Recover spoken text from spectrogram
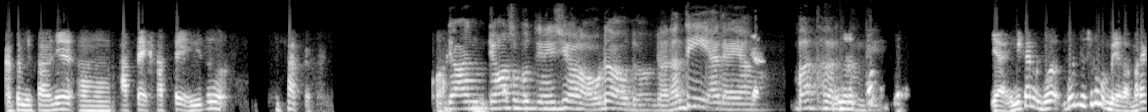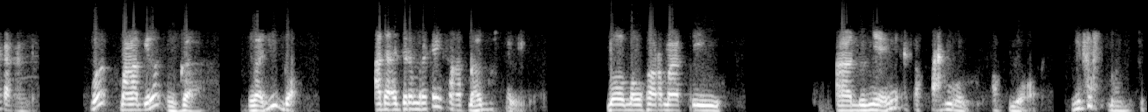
atau misalnya uh, eh, KT-KT itu sesat katanya. Wah, jangan jangan sebut inisial lah, udah udah udah nanti ada yang ya. butthurt nanti. Gue, ya ini kan gue gue justru membela mereka kan. Gue malah bilang enggak, enggak juga. Ada ajaran mereka yang sangat bagus kan gitu. Bahwa menghormati uh, dunia ini as a family of kan bagus.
